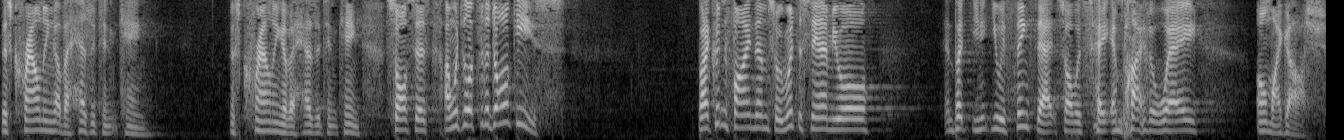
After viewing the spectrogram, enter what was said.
this crowning of a hesitant king. This crowning of a hesitant king. Saul says, I went to look for the donkeys, but I couldn't find them, so we went to Samuel. And, but you, you would think that Saul would say, and by the way, oh my gosh,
